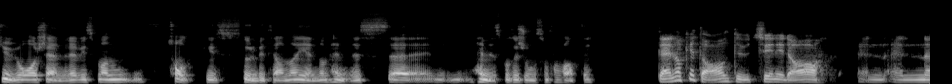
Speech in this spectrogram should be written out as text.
20 år senere, hvis man tolker Storbritannia gjennom hennes, hennes posisjon som forfatter? Det er nok et annet utsyn i dag enn en,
